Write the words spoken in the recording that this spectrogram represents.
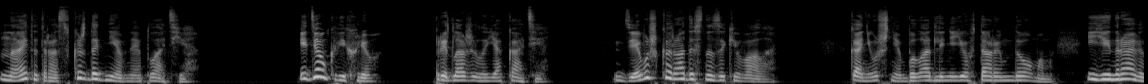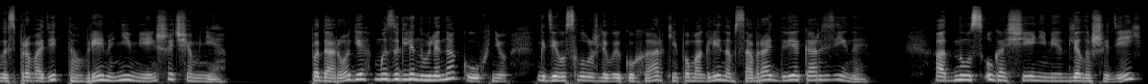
На этот раз в каждодневное платье. «Идем к вихрю», — предложила я Кате. Девушка радостно закивала. Конюшня была для нее вторым домом, и ей нравилось проводить там время не меньше, чем мне. По дороге мы заглянули на кухню, где услужливые кухарки помогли нам собрать две корзины. Одну с угощениями для лошадей,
